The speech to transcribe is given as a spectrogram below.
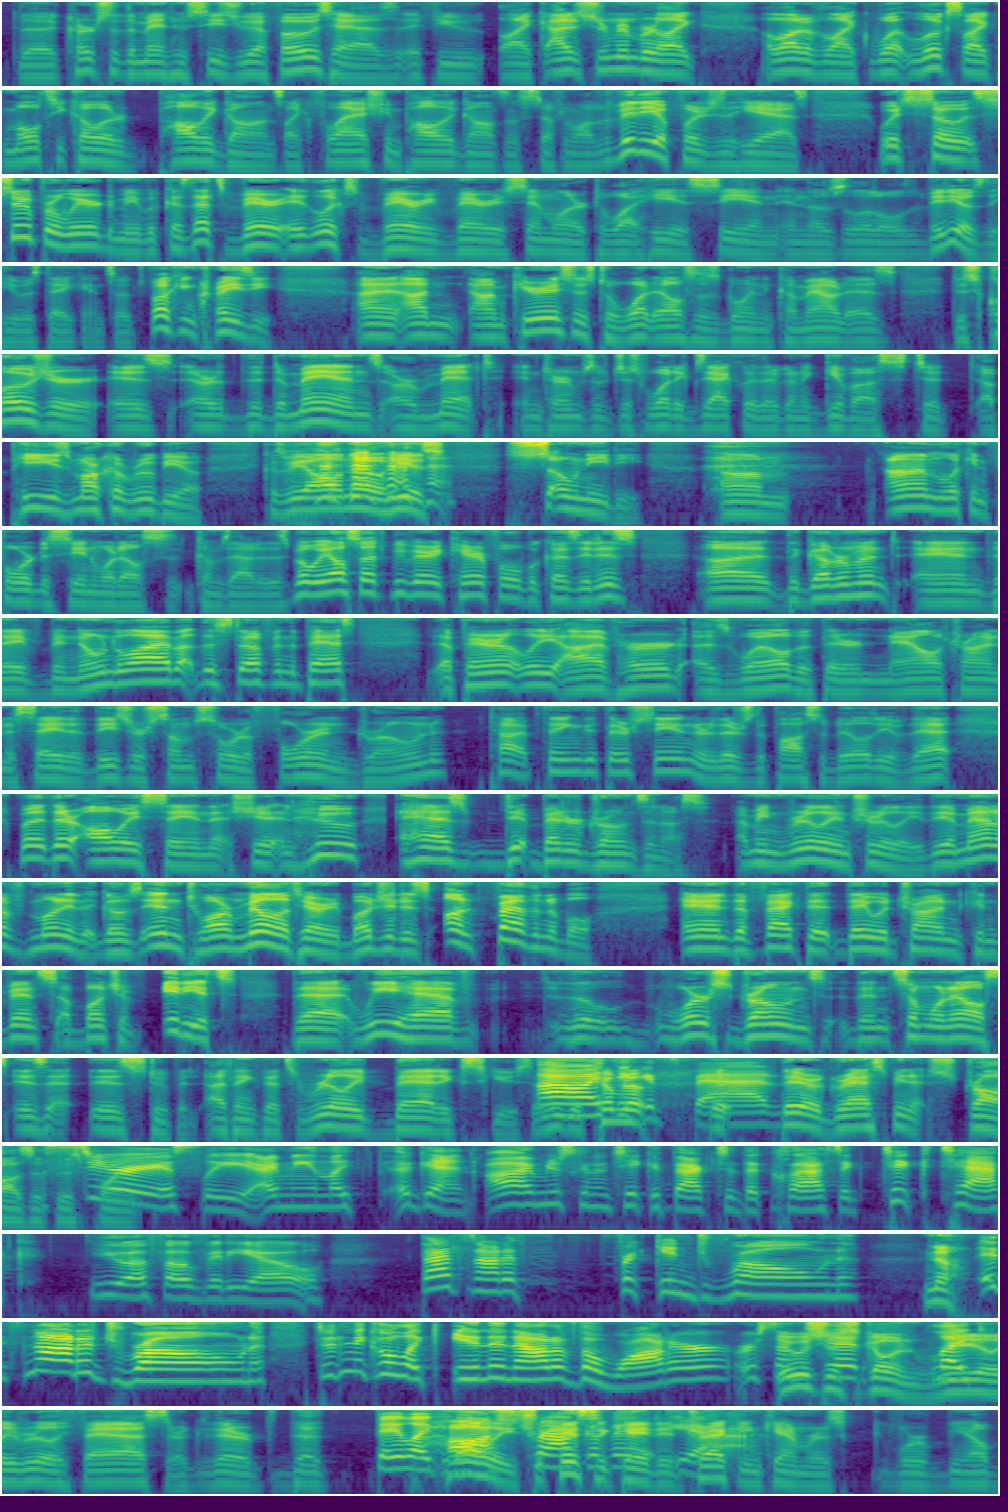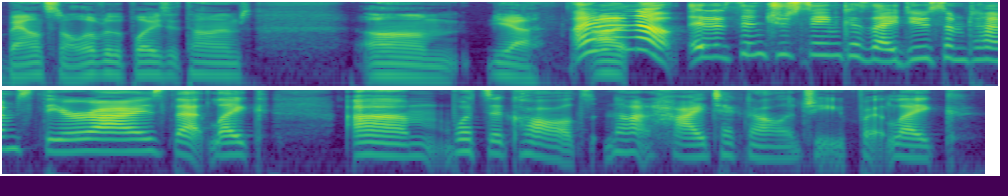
the Curse of the Man Who Sees UFOs has. If you like, I just remember like a lot of like what looks like multicolored polygons, like flashing polygons and stuff, and a lot of the video footage that he has. Which so it's super weird to me because that's very it looks very very similar to what he is seeing in those little videos that he was taking. So it's fucking crazy. And I'm I'm curious as to what else is going to come out as disclosure is or the demands are met in terms of just what exactly they're going to give us to appease Marco Rubio because we all know he is so needy. Um, I'm looking forward to seeing what else comes out of this. But we also have to be very careful because it is uh, the government, and they've been known to lie about this stuff in the past. Apparently, I've heard as well that they're now trying to say that these are some sort of foreign drone type thing that they're seeing, or there's the possibility of that. But they're always saying that shit. And who has di- better drones than us? I mean, really and truly, the amount of money that goes into our military budget is unfathomable. And the fact that they would try and convince a bunch of idiots that we have the worse drones than someone else is is stupid. I think that's a really bad excuse. Oh, they're I think up- it's bad. They, are grasping at straws at this point. Seriously, I mean, like again, I'm just gonna take it back to the classic Tic Tac UFO video. That's not a freaking drone. No, It's not a drone. Didn't it go like in and out of the water or something? it was just going like, really, really fast. They're, they're the They like highly lost track of it. sophisticated Yeah. tracking cameras were you know bouncing all over the place at times. Um, yeah, I don't know. It's interesting because I do sometimes theorize that like, um, what's it called? Not high technology, but like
